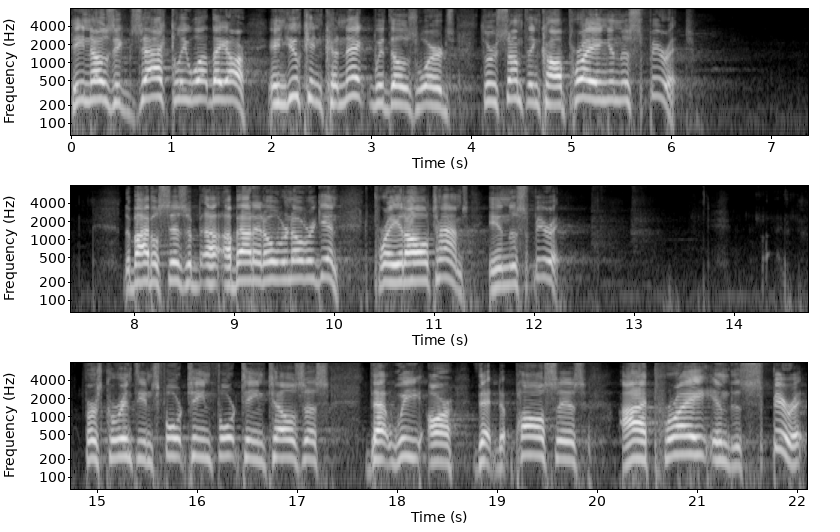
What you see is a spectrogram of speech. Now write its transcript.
He knows exactly what they are. And you can connect with those words through something called praying in the Spirit. The Bible says uh, about it over and over again pray at all times in the Spirit. 1 Corinthians 14 14 tells us that we are, that Paul says, I pray in the Spirit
